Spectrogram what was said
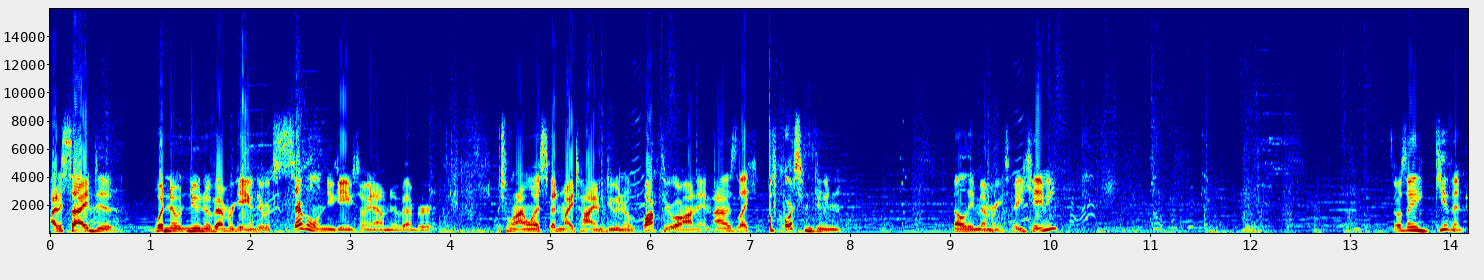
I decided to, what no, new November game, there were several new games coming out in November, which one I want to spend my time doing a walkthrough on, and I was like, of course I'm doing Melody Memories. Are you kidding me? That was like a given.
